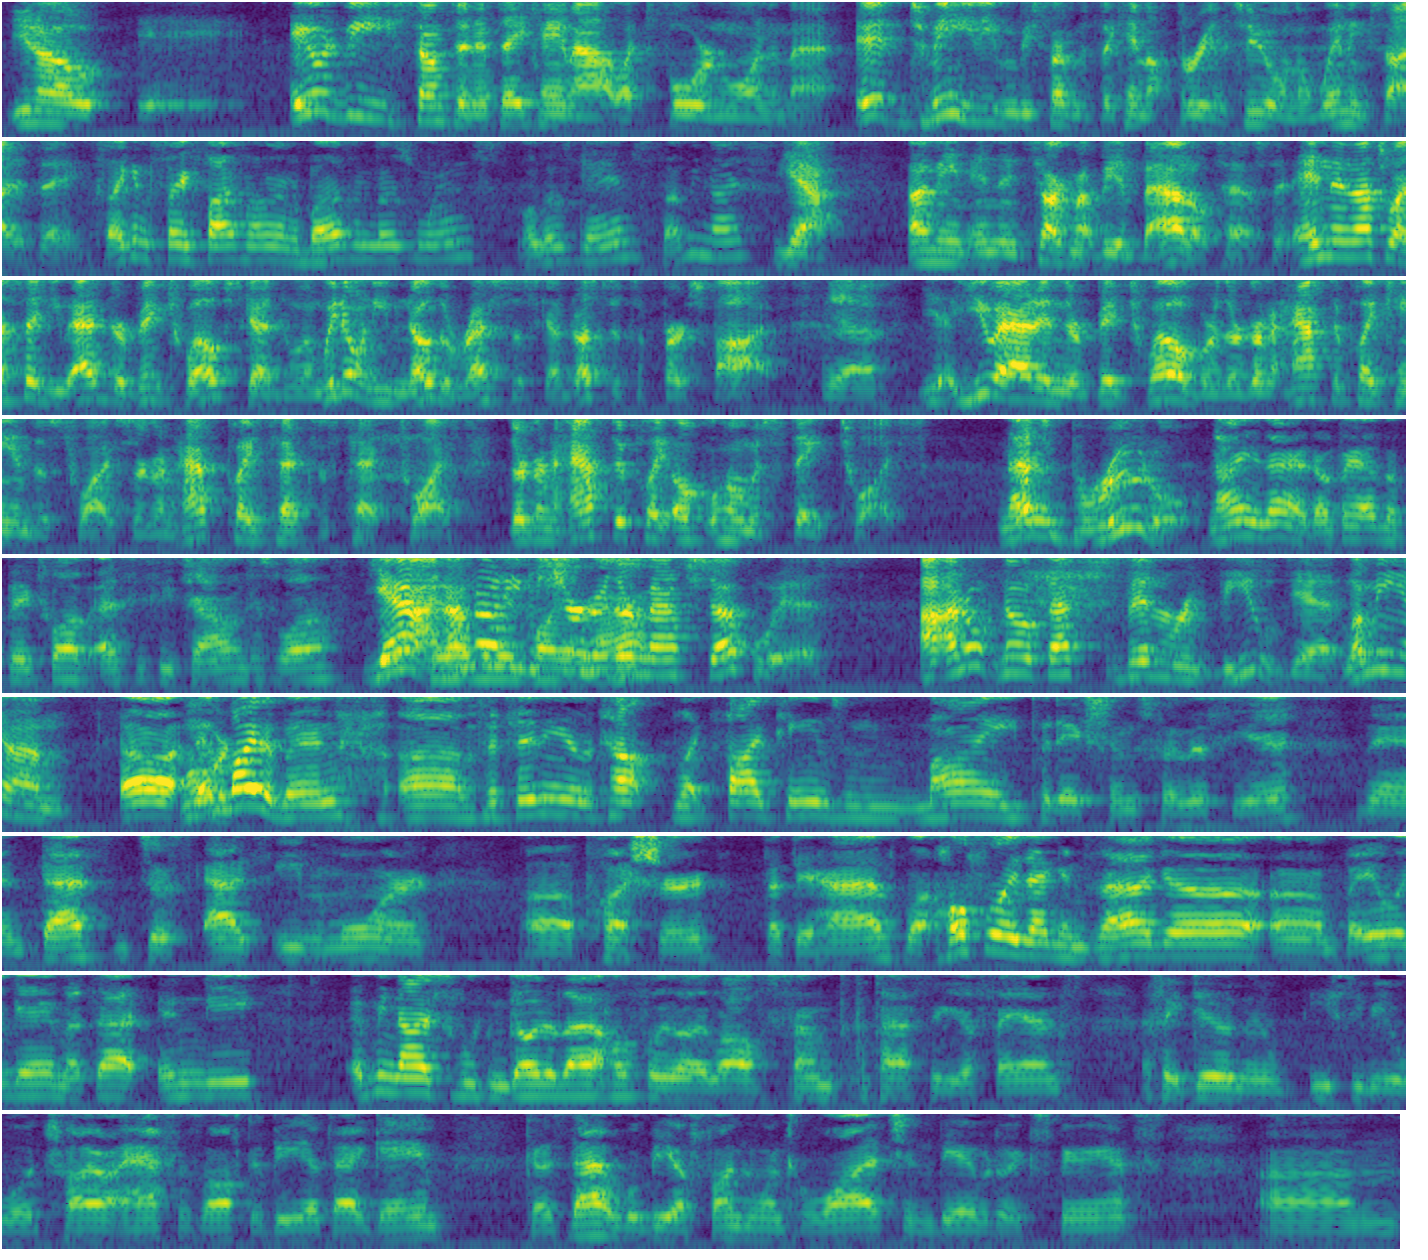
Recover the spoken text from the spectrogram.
you know, it, it would be something if they came out like four and one in that. It to me, it'd even be something if they came out three and two on the winning side of things. They can say 500 above in those wins or those games, that'd be nice. Yeah. I mean, and then talking about being battle tested. And then that's why I said you add their Big 12 schedule, and we don't even know the rest of the schedule. That's just the first five. Yeah. You, you add in their Big 12 where they're going to have to play Kansas twice. They're going to have to play Texas Tech twice. They're going to have to play Oklahoma State twice. That's brutal. not even that. Don't they have the Big 12 SEC Challenge as well? Yeah, and I'm not even sure who they're matched up with. I, I don't know if that's been revealed yet. Let me, um, Uh, it might have been. Um, if it's any of the top like five teams in my predictions for this year, then that's just adds even more uh, pressure that they have. But hopefully that Gonzaga um, Baylor game that's at Indy, it'd be nice if we can go to that. Hopefully they allow some capacity of fans. If they do, then ECB will try our asses off to be at that game because that will be a fun one to watch and be able to experience. Um,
